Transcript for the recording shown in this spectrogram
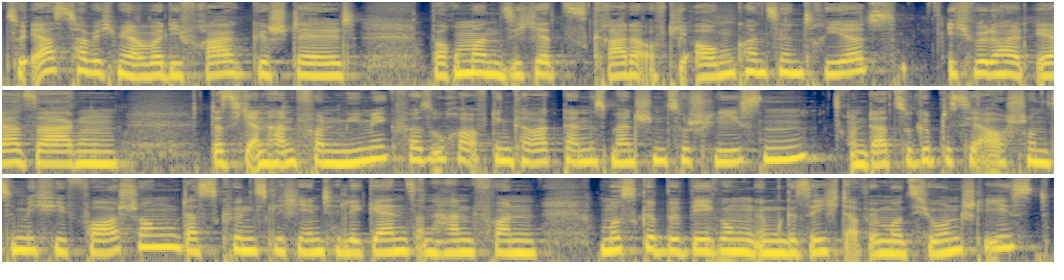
Zuerst habe ich mir aber die Frage gestellt, warum man sich jetzt gerade auf die Augen konzentriert. Ich würde halt eher sagen, dass ich anhand von Mimik versuche, auf den Charakter eines Menschen zu schließen. Und dazu gibt es ja auch schon ziemlich viel Forschung, dass künstliche Intelligenz anhand von Muskelbewegungen im Gesicht auf Emotionen schließt.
